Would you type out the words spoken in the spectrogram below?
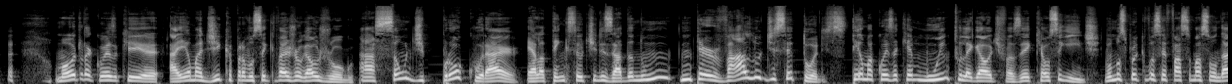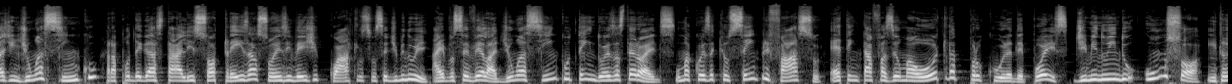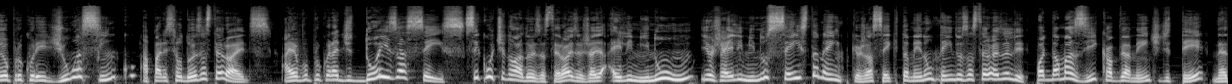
uma outra coisa que aí é uma dica para você que vai jogar o jogo. A ação de procurar, ela tem que ser utilizada num intervalo de setores. Tem uma coisa que é muito legal de fazer, que é o seguinte: vamos supor que você faça uma sondagem de 1 a 5 para poder gastar ali só 3 ações em vez de 4 se você diminuir. Aí você vê lá, de 1 a 5 tem dois asteroides. Uma coisa que eu sempre faço é tentar fazer uma outra procura depois, diminuindo um só. Então eu procurei de 1 a 5, apareceu dois asteroides. Aí eu vou procurar de 2 a 6. Se continuar dois asteroides, eu já elimino um e eu já elimino 6 também, porque eu já sei que também não tem dois asteroides ali. Pode dar uma zica, obviamente, de ter, né,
